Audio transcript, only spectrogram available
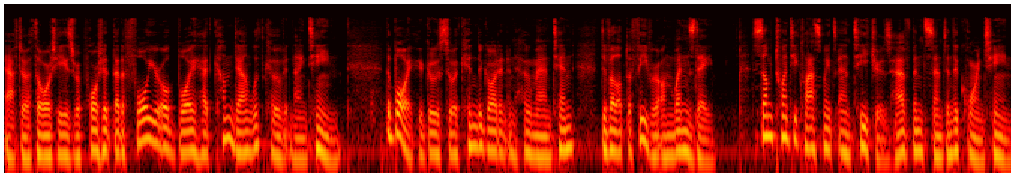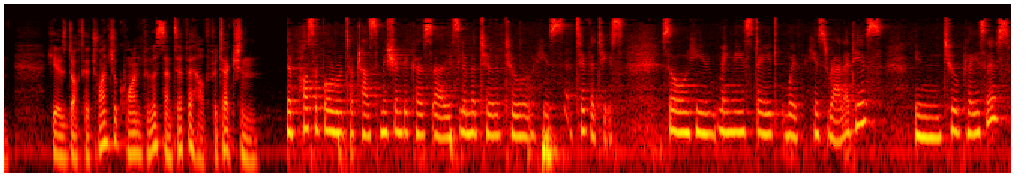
after authorities reported that a four year old boy had come down with COVID 19. The boy, who goes to a kindergarten in Ho Man Tin, developed a fever on Wednesday. Some 20 classmates and teachers have been sent into quarantine. Here's Dr. Chuan Kwan from the Center for Health Protection. The possible route of transmission because uh, it's limited to his activities. So he mainly stayed with his relatives in two places.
